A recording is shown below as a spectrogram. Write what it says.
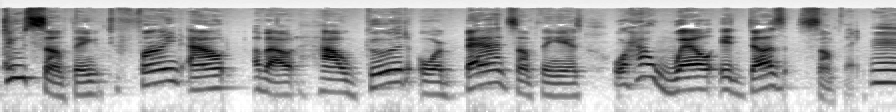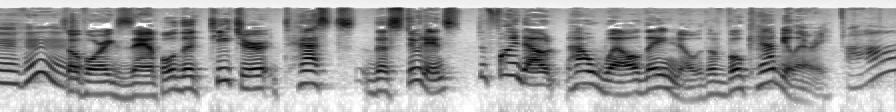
do something to find out about how good or bad something is or how well it does something. So, for example, the teacher tests the students to find out how well they know the vocabulary. Ah,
